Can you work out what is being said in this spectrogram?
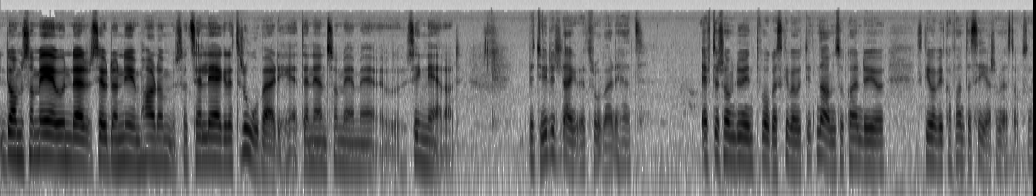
De som är under pseudonym, har de så att säga lägre trovärdighet än en som är med signerad? Betydligt lägre trovärdighet. Eftersom du inte vågar skriva ut ditt namn så kan du ju skriva vilka fantasier som helst också.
